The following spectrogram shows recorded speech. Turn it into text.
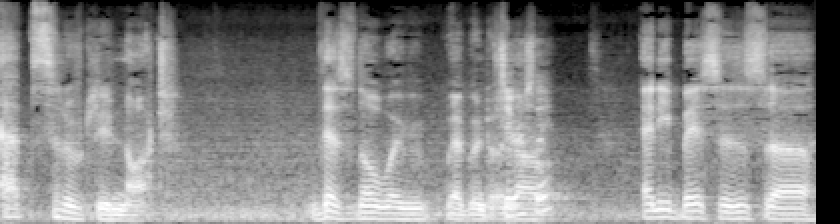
Absolutely not. There's no way we're going to Seriously? allow any bases, uh,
